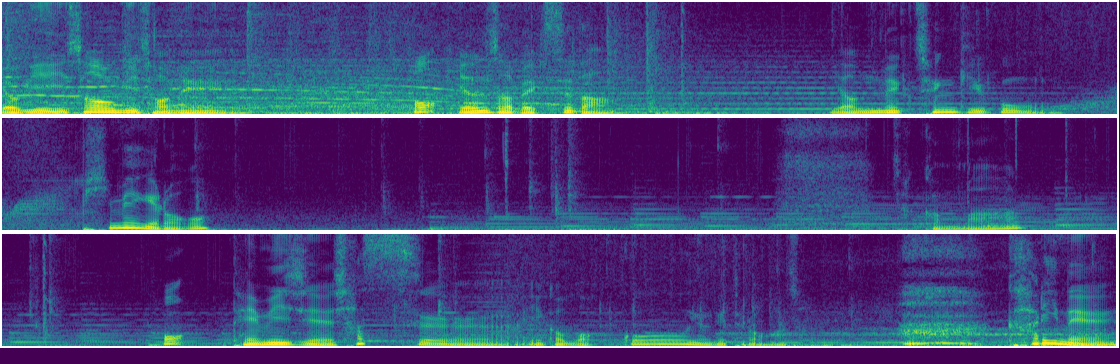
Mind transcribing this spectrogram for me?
여기 이사 오기 전에 어? 연사 맥스다. 연맥 챙기고 피맥이라고? 잠깐만. 어? 데미지에 샤스 이거 먹고 여기 들어가자. 헉, 칼이네.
